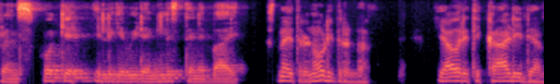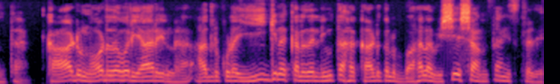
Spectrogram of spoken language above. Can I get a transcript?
ಫ್ರೆಂಡ್ಸ್ ಓಕೆ ಇಲ್ಲಿಗೆ ವಿಡಿಯೋ ನಿಲ್ಲಿಸ್ತೇನೆ. ಬಾಯ್ ಸ್ನೇಹಿತರೆ, ನೋಡಿದ್ರಲ್ಲ? ಯಾವ ರೀತಿ ಕಾಡಿದೆ ಅಂತ. ಕಾಡು ನೋಡಿದವರು ಯಾರಿಲ್ಲ. ಆದರೂ ಕೂಡ ಈಗಿನ ಕಾಲದಲ್ಲಿ ಇಂತಹ ಕಾಡುಗಳು ಬಹಳ ವಿಶೇಷ ಅಂತ ಅನಿಸ್ತದೆ.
